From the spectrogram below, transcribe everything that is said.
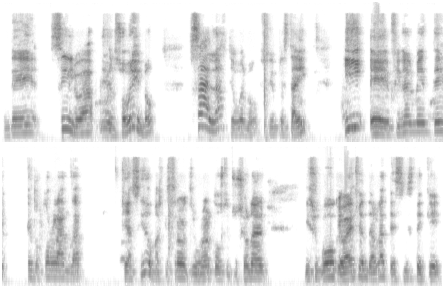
de Silva y del sobrino. Salas, que bueno, siempre está ahí. Y eh, finalmente el doctor Landa, que ha sido magistrado del Tribunal Constitucional y supongo que va a defender la tesis de que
